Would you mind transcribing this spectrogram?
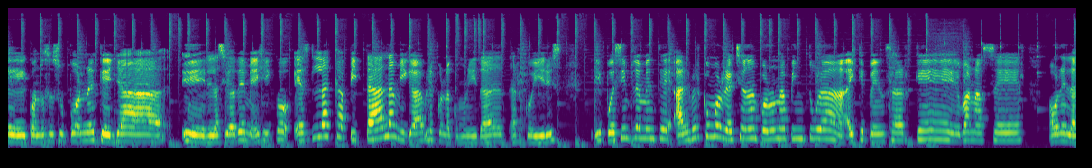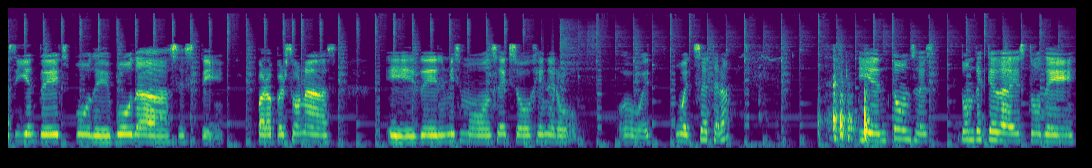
eh, cuando se supone que ya eh, la Ciudad de México es la capital amigable con la comunidad arcoíris. Y pues simplemente al ver cómo reaccionan por una pintura hay que pensar qué van a hacer ahora en la siguiente expo de bodas este para personas eh, del mismo sexo, género o, o etcétera. Y entonces ¿Dónde queda esto de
